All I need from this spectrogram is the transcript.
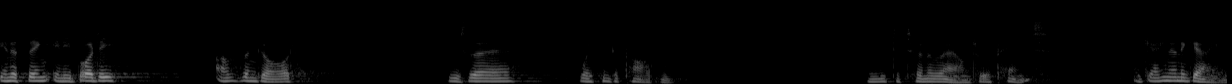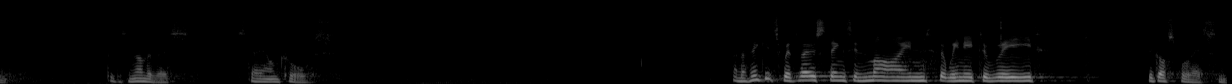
anything, anybody other than God, He's there waiting to pardon. We need to turn around to repent again and again because none of us stay on course. And I think it's with those things in mind that we need to read the gospel lesson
